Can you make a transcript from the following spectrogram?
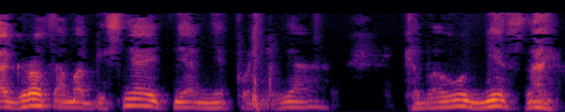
Агро там объясняет, я не понял. Я Кабалу не знаю.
